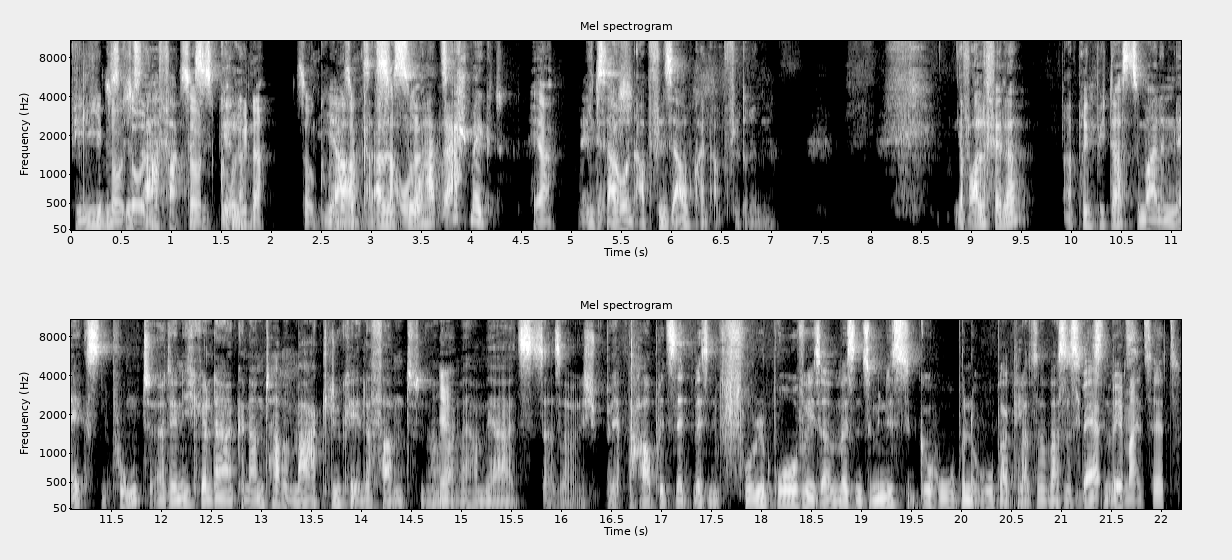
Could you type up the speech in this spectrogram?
Williams So, so, das- ein, ah, fuck, so das ein Birne. grüner. So ein grüner, Ja, so ein ganz also saurer. so hat's Ja. geschmeckt. Ja. Im sauren Apfel ist auch kein Apfel drin. Auf alle Fälle äh, bringt mich das zu meinem nächsten Punkt, äh, den ich gena- genannt habe, Marktlücke Elefant. Ne? Ja. Wir haben ja jetzt, also ich behaupte jetzt nicht, wir sind Vollprofis, aber wir sind zumindest gehobene Oberklasse. Was ist Wer, jetzt meinst du jetzt?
